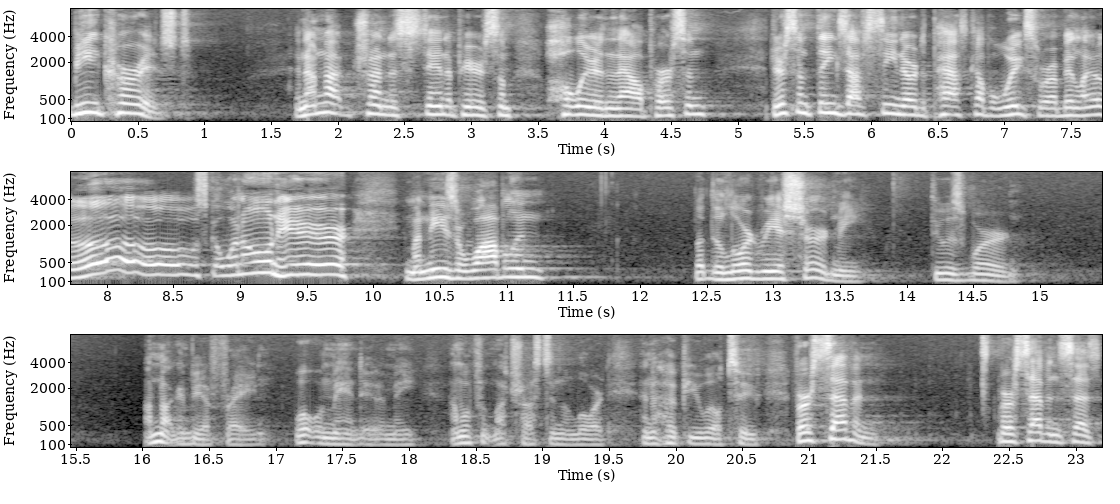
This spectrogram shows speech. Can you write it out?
Be encouraged. And I'm not trying to stand up here as some holier than thou person. There's some things I've seen over the past couple weeks where I've been like, oh, what's going on here? My knees are wobbling. But the Lord reassured me through His Word I'm not going to be afraid. What will man do to me? I'm going to put my trust in the Lord, and I hope you will too. Verse 7. Verse 7 says,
